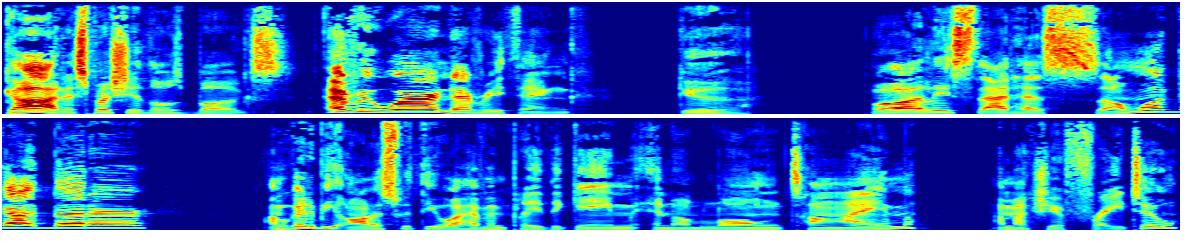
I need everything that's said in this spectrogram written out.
God, especially those bugs everywhere and everything. Good. Well, at least that has somewhat got better. I'm gonna be honest with you, I haven't played the game in a long time. I'm actually afraid to.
